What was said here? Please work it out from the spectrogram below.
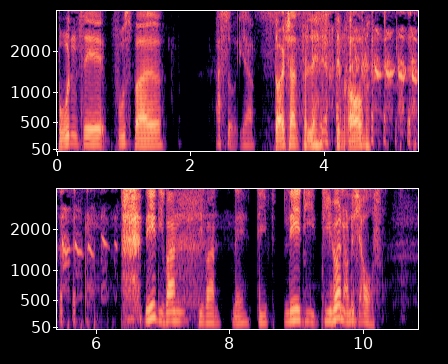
Bodensee, Fußball, Ach so, ja. Deutschland verlässt den Raum. Nee, die waren, die waren, nee, die, nee, die, die hören auch nicht auf.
